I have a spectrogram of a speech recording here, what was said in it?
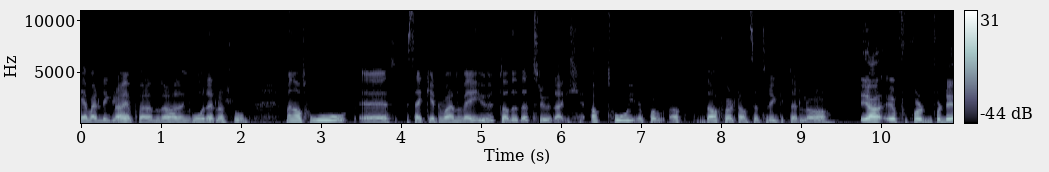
er veldig glad i hverandre og har en god relasjon. Men at hun eh, sikkert var en vei ut av det, det tror jeg. At, hun, at da følte han seg trygg til å ja, for, for det,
